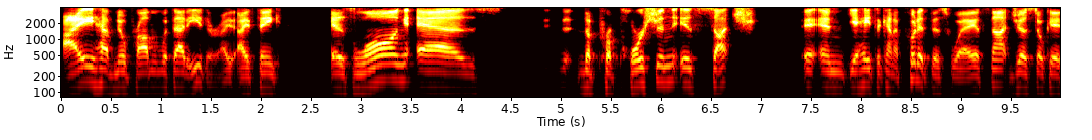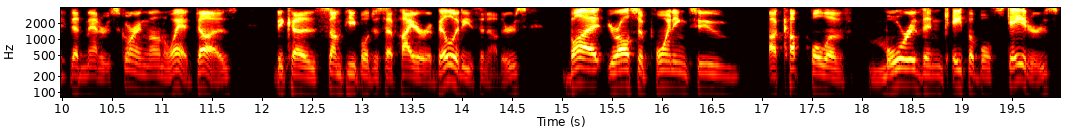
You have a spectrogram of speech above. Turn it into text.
I have no problem with that either. I, I think as long as the proportion is such, and you hate to kind of put it this way, it's not just okay, it doesn't matter who's scoring along the way. It does because some people just have higher abilities than others but you're also pointing to a couple of more than capable skaters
